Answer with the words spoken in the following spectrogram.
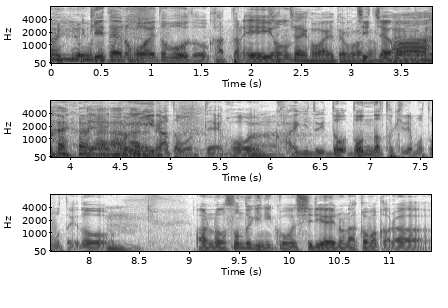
帯用携帯のホワイトボードを買ったの。A4 ちっちゃいホワイトボード。ちっちゃいホワイトボードでこれいいなと思ってこううん。会議の時どどんな時でもと思ったけど、うんあのその時にこう知り合いの仲間から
